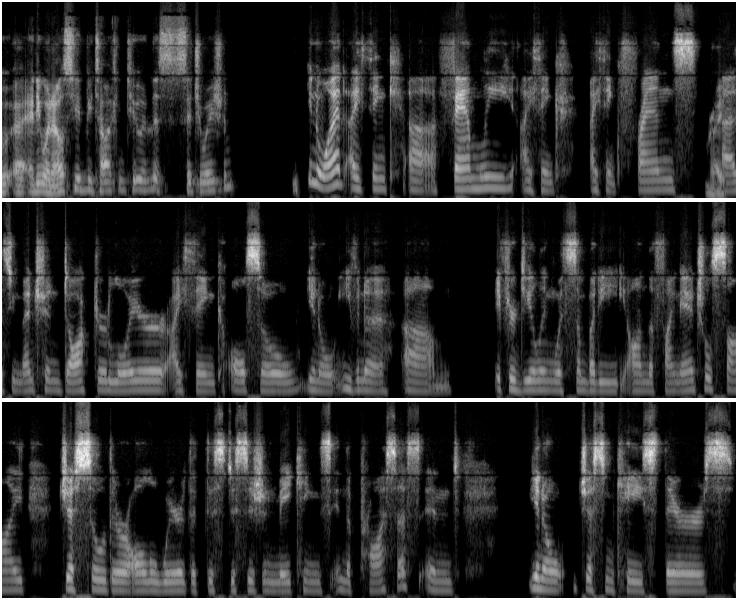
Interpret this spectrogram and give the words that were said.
Uh, anyone else you'd be talking to in this situation? You know what? I think uh, family i think i think friends right. as you mentioned doctor lawyer i think also you know even a um, if you're dealing with somebody on the financial side, just so they're all aware that this decision making's in the process. And, you know, just in case there's,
